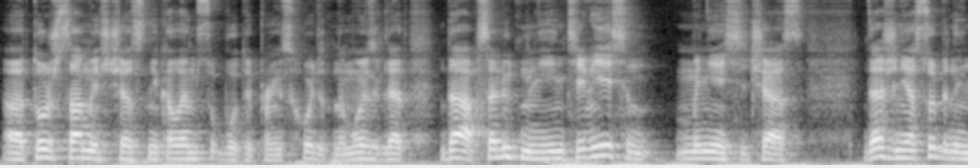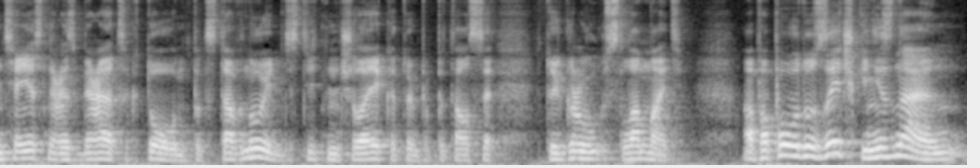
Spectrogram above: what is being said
А, то же самое сейчас с Николаем Субботой происходит, на мой взгляд. Да, абсолютно неинтересен мне сейчас. Даже не особенно интересно разбираться, кто он, подставной или действительно человек, который попытался эту игру сломать. А по поводу Зечки, не знаю,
